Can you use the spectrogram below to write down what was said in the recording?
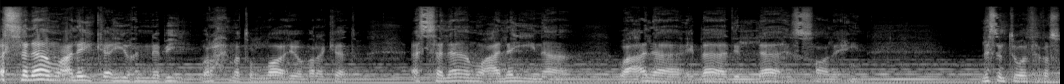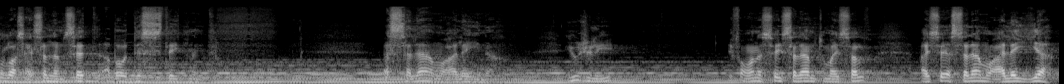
السلام عليك أيها النبي ورحمة الله وبركاته السلام علينا وعلى عباد الله الصالحين Listen to what Rasulullah ﷺ said about this statement. السلام علينا. Usually, if I want to say salam to myself, I say assalamu alayya.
